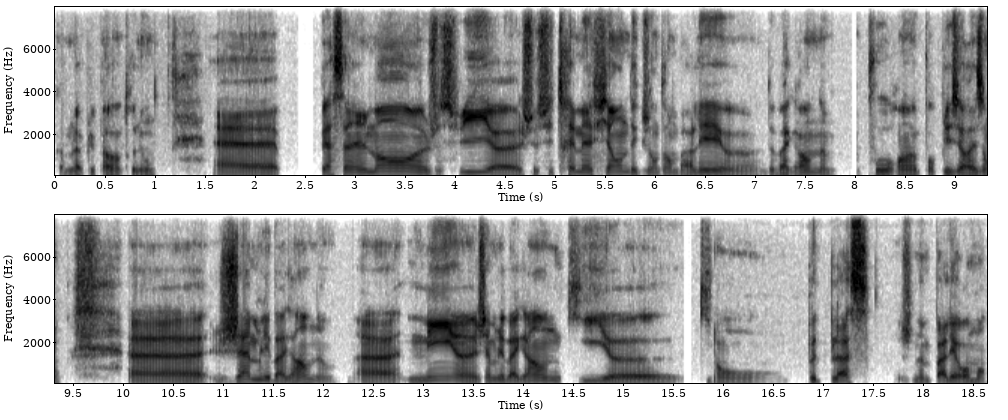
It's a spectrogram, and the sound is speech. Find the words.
comme la plupart d'entre nous. Euh, personnellement, je suis, je suis très méfiant dès que j'entends parler de background pour, pour plusieurs raisons. j'aime les backgrounds, euh, mais euh, j'aime les backgrounds qui, euh, qui ont peu de place. Je n'aime pas les romans.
